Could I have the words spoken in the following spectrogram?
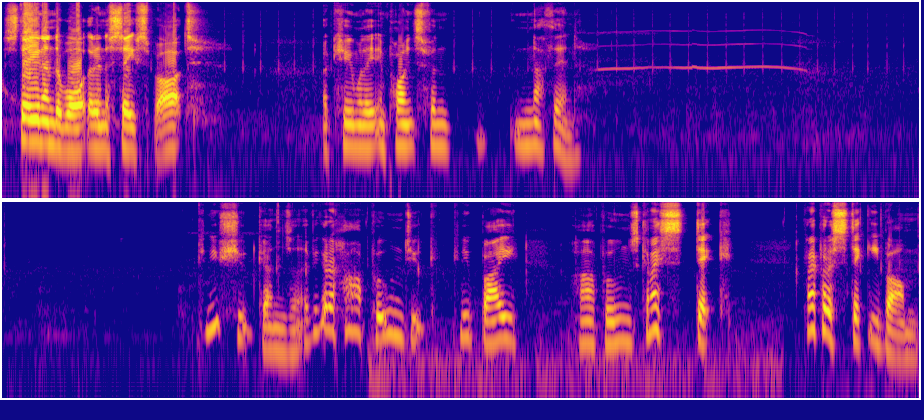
staying underwater in a safe spot accumulating points for nothing. Can you shoot guns have you got a harpoon? You, can you buy harpoons? Can I stick can I put a sticky bomb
